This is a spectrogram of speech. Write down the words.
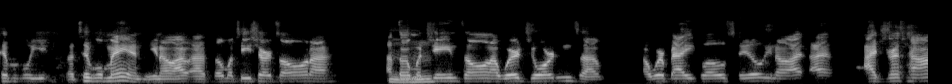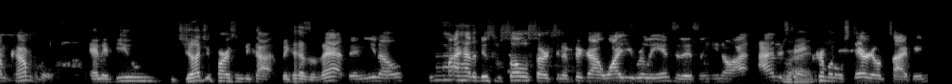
typical a typical man. You know, I, I throw my t-shirts on. I I throw mm-hmm. my jeans on. I wear Jordans. I, I wear baggy clothes still. You know, I, I, I dress how I'm comfortable. And if you judge a person because because of that, then you know you might have to do some soul searching and figure out why you're really into this. And you know, I, I understand right. criminal stereotyping,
